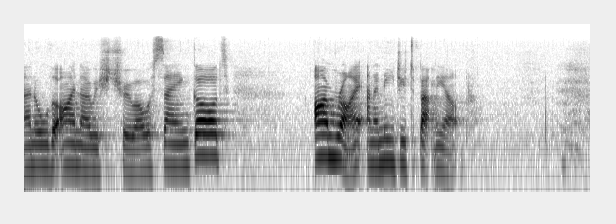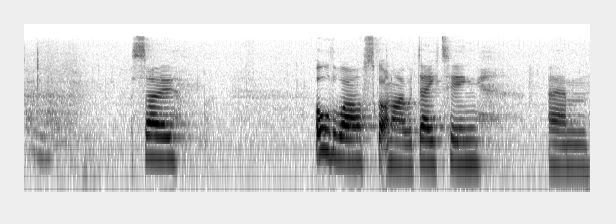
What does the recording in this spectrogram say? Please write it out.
and all that I know is true. I was saying, God, I'm right and I need you to back me up. So, all the while, Scott and I were dating. Um,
